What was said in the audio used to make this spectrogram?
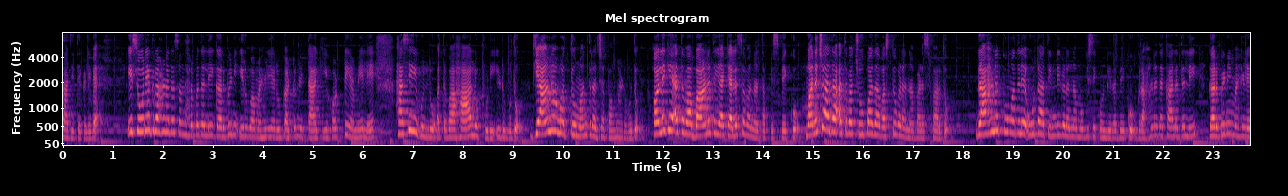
ಸಾಧ್ಯತೆಗಳಿವೆ. ಈ ಸೂರ್ಯಗ್ರಹಣದ ಸಂದರ್ಭದಲ್ಲಿ ಗರ್ಭಿಣಿ ಇರುವ ಮಹಿಳೆಯರು ಕಟ್ಟುನಿಟ್ಟಾಗಿ ಹೊಟ್ಟೆಯ ಮೇಲೆ ಹಸಿ ಹುಲ್ಲು ಅಥವಾ ಹಾಲು ಪುಡಿ ಇಡುವುದು, ಧ್ಯಾನ ಮತ್ತು ಮಂತ್ರ ಜಪ ಮಾಡುವುದು, ಹೊಲಿಗೆ ಅಥವಾ ಬಾಣತೆಯ ಕೆಲಸವನ್ನು ತಪ್ಪಿಸಬೇಕು, ಮನಚಾದ ಅಥವಾ ಚೂಪಾದ ವಸ್ತುಗಳನ್ನು ಬಳಸಬಾರದು. ಗ್ರಹಣಕ್ಕೂ ಮೊದಲೇ ಊಟ ತಿಂಡಿಗಳನ್ನು ಮುಗಿಸಿಕೊಂಡಿರಬೇಕು. ಗ್ರಹಣದ ಕಾಲದಲ್ಲಿ ಗರ್ಭಿಣಿ ಮಹಿಳೆ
